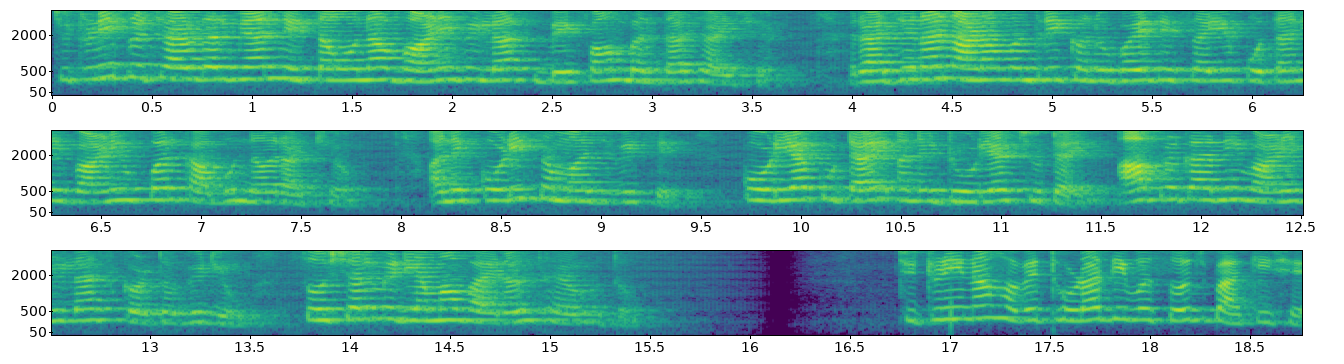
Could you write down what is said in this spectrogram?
ચૂંટણી પ્રચાર દરમિયાન નેતાઓના વાણી વિલાસ બેફામ બનતા જાય છે. રાજ્યના નાણામંત્રી કનુભાઈ દેસાઈએ પોતાની વાણી ઉપર કાબુ ન રાખ્યો અને કોળી સમાજ વિશે કોળિયા કૂટાઈ અને ઢોળિયા છૂટાઈ આ પ્રકારની વાણી વિલાસ કરતો વીડિયો સોશિયલ મીડિયામાં વાયરલ થયો હતો. ચૂંટણીના હવે થોડા દિવસો જ બાકી છે,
